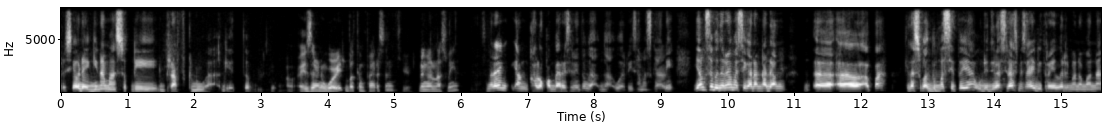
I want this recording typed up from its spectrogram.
terus ya udah Gina masuk di draft kedua gitu. Uh, is there any worry about comparison yeah. dengan aslinya? Sebenarnya yang kalau comparison itu nggak nggak worry sama sekali. Yang sebenarnya masih kadang-kadang uh, uh, apa kita suka gemes itu ya udah jelas-jelas misalnya di trailer di mana-mana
